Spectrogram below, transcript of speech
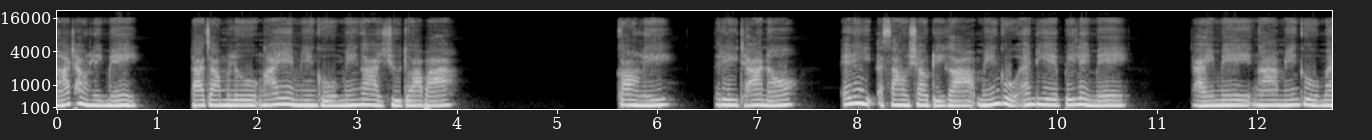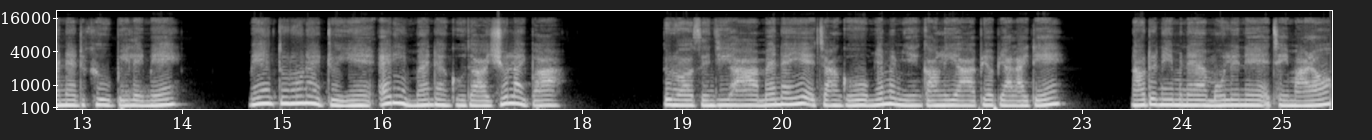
နားထောင်လိမ့်မယ်။ဒါကြောင့်မလို့ငါရဲ့မြင်းကိုမင်းကယူသွားပါ။ ကောင်းလေတတိထားနော်။အဲ့ဒီအဆောင်လျှောက်တွေကမင်းကိုအန်တီရဲ့ပေးလိမ့်မယ်။ဒါပေမဲ့ငါမင်းကိုမန်းတန်တစ်ခုပေးလိမ့်မယ်။မင်းသူတို့နဲ့တွေ့ရင်အဲ့ဒီမန်းတန်ကိုသာရွတ်လိုက်ပါ။သူတော်စင်ကြီးဟာမန်းတန်ရဲ့အကြောင်းကိုမျက်မမြင်ကောင်းလေးအားပြောပြလိုက်တယ်။နောက်တနေ့မနက်မိုးလင်းတဲ့အချိန်မှာတော့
